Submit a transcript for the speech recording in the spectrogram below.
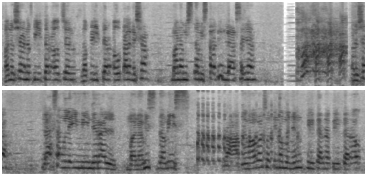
Ano siya, na-filter out siya, na-filter out talaga siya. Manamis-namis talaga yung lasa niya. ano siya? Lasang lay mineral, manamis-namis. Grabe mga boys, so tingnan mo yan, filter na filter out. So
